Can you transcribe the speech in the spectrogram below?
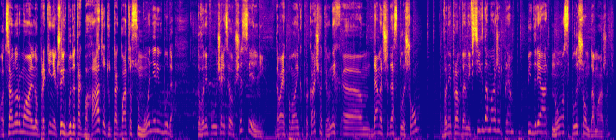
Оце нормально. Прикинь, якщо їх буде так багато, тут так багато сумонерів буде, то вони, виходить, взагалі сильні. Давай їх помаленьку прокачувати. У них ем, демедж іде з плешом. Вони, правда, не всіх дамажать прям підряд, но з дамажать.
